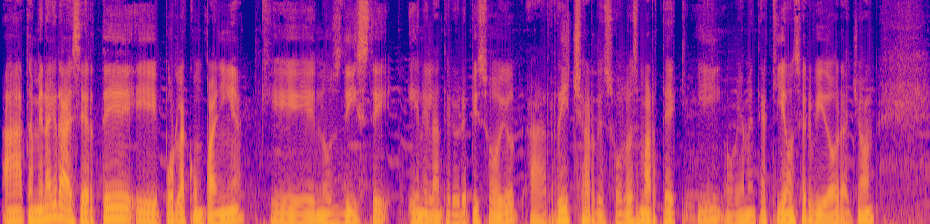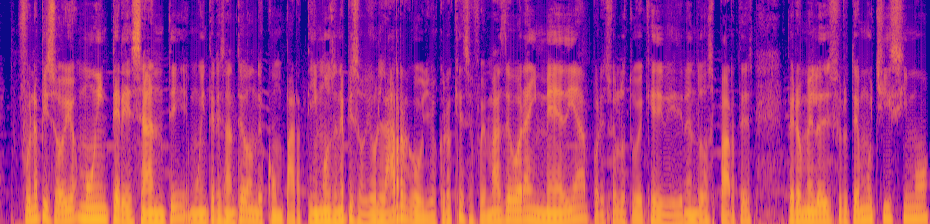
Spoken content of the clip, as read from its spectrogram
Ah, también agradecerte eh, por la compañía que nos diste en el anterior episodio a Richard de Solo Smart Tech y obviamente aquí a un servidor, a John. Fue un episodio muy interesante, muy interesante donde compartimos un episodio largo. Yo creo que se fue más de hora y media, por eso lo tuve que dividir en dos partes, pero me lo disfruté muchísimo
